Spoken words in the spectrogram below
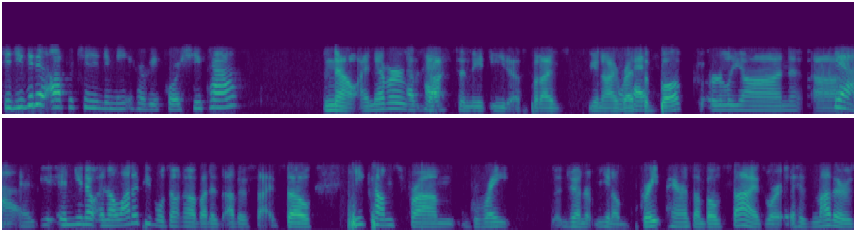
Did you get an opportunity to meet her before she passed? No, I never Okay. got to meet Edith, but I've you know I read the book early on. Um, Yeah. And and you know, and a lot of people don't know about his other side. So he comes from great, gener- you know, great parents on both sides. Where his mother's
